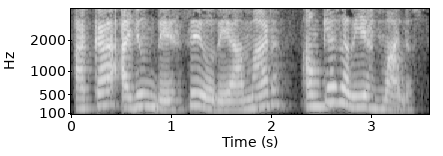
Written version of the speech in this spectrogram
Acá hay un deseo de amar aunque haya días malos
